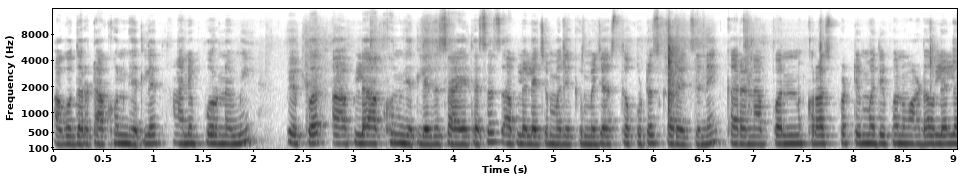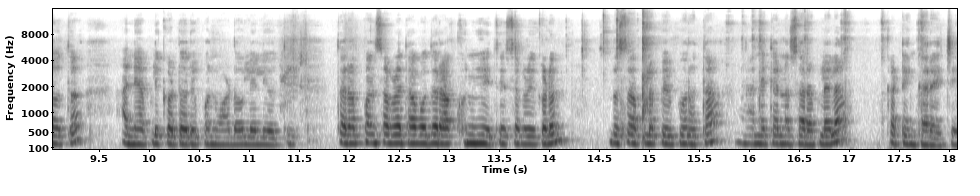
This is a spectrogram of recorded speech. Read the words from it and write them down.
अगोदर टाकून घेतलेत आणि पूर्ण मी पेपर आपलं आखून घेतले. जसं आहे तसंच आपल्याला याच्यामध्ये कमी जास्त कुठंच करायचं नाही. कारण आपण क्रॉसपट्टीमध्ये पण वाढवलेलं होतं. आणि आपली कटोरी पण वाढवलेली होती. तर आपण सगळ्यात अगोदर आखून घ्यायचं सगळीकडून जसं आपला पेपर होता आणि त्यानुसार आपल्याला कटिंग करायचे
